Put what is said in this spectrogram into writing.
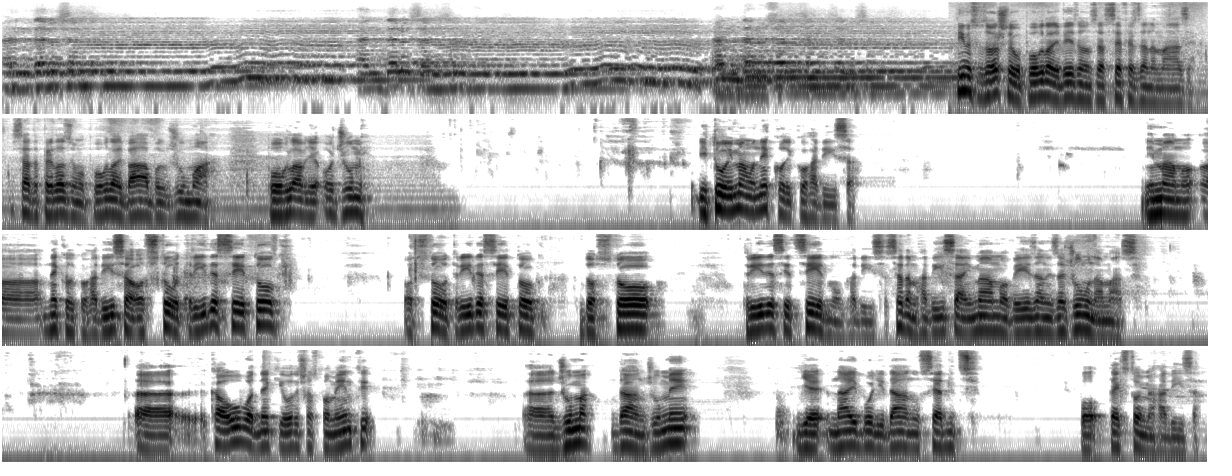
Andalusam Andalusam Andalusam Andalusam Time smo završili u poglavlje vezano za sefer za namaze. Sada prelazimo u poglavlje Babul Džuma, poglavlje o džumi. I tu imamo nekoliko hadisa. Imamo uh, nekoliko hadisa od 130. od 130 do 137. hadisa. Sedam hadisa imamo vezani za džumu namaz. E, kao uvod neki odlično spomenuti, e, džuma, dan džume je najbolji dan u sedmici po tekstovima hadisa.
